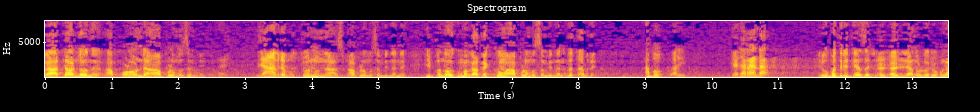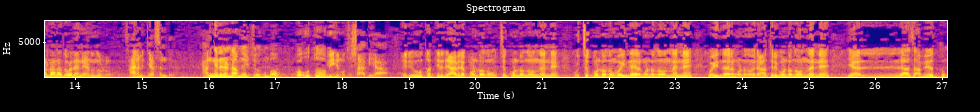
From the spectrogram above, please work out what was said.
അതാണ്ടോന്ന് അപ്പോഴും ഉണ്ട് ആപ്പിളും മുസമ്പി രാവിലെ പുത്തൂറിനൊന്ന് ആപ്പിളും മുസമ്പി തന്നെ. ഇപ്പൊ നോക്കുമ്പോ കഥക്കും ആപ്പിളും മുസമ്പി തന്നെ. ഇതെത്താ മതി. അപ്പൊ പറയും. ഏതാറാണ്ട രൂപത്തിൽ വ്യത്യാസം ഇല്ല എന്നുള്ളൂ. രൂപം കണ്ടാൽ അതുപോലെ തന്നെയാണെന്നുള്ളൂ. സാധനം വ്യത്യാസമുണ്ട്. അങ്ങനെ രണ്ടാമത് ചോദിച്ചു നോക്കുമ്പോൾ വൗതൂബിഹി മുതശാബിഹ. രൂപത്തിൽ രാവിലെ കൊണ്ടുവന്നു ഉച്ചയ്ക്ക് കൊണ്ടുവന്നു ഒന്ന് തന്നെ ഉച്ചയ്ക്ക് കൊണ്ടുവന്നു വൈകുന്നേരം കൊണ്ടുവന്നു ഒന്ന് തന്നെ വൈകുന്നേരം കൊണ്ടുവന്നു രാത്രി കൊണ്ടുവന്നു ഒന്ന് തന്നെ എല്ലാ സമയത്തും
